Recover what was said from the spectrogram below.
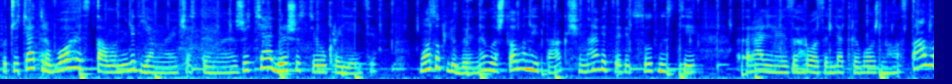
Почуття тривоги стало невід'ємною частиною життя більшості українців. Мозок людини влаштований так, що навіть за відсутності реальної загрози для тривожного стану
